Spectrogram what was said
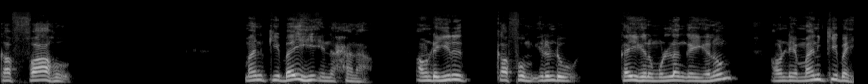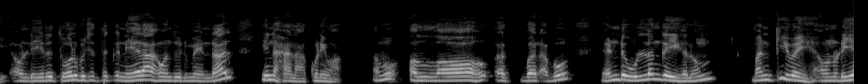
கஃபாஹு. மன் கி பைஹி இன் ஹனா. அவனுடைய இரு கஃபும் இரண்டு கைகளும் உள்ளங்கைகளும் அவனுடைய மன்கிபை அவனுடைய இரு தோல்புஜத்துக்கு நேராக வந்து விடுமே என்றால் இன்ஹனா குனிவா அப்போ அல்லாஹு அக்பர். அப்போ ரெண்டு உள்ளங்கைகளும் மன்கிபை அவனுடைய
